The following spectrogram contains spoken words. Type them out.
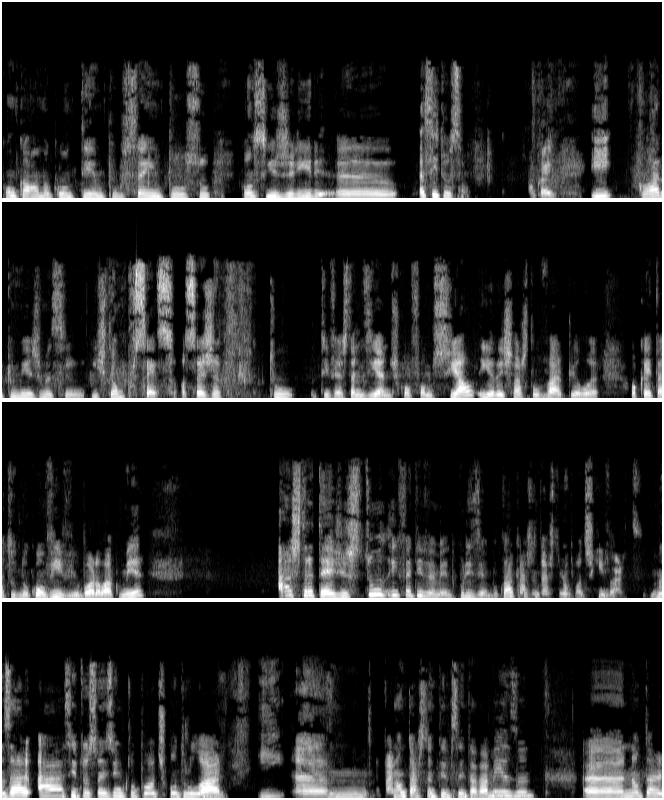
com calma, com tempo, sem impulso, conseguir gerir uh, a situação. Ok? E Claro que mesmo assim isto é um processo, ou seja, tu tiveste anos e anos com fome social e a deixaste levar pela, ok, está tudo no convívio, bora lá comer. Há estratégias, se tu, efetivamente, por exemplo, claro que há jantares tu não podes esquivar-te, mas há, há, situações em que tu podes controlar e um, pá, não estás tanto tempo sentado à mesa, uh, não estar,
